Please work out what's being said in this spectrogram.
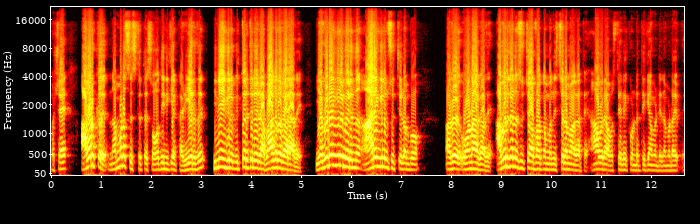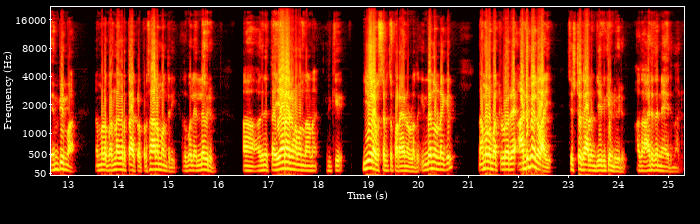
പക്ഷെ അവർക്ക് നമ്മുടെ സിസ്റ്റത്തെ സ്വാധീനിക്കാൻ കഴിയരുത്. ഇനിയെങ്കിലും ഇത്തരത്തിലൊരു അപാകത വരാതെ എവിടെയെങ്കിലും ഇരുന്ന് ആരെങ്കിലും സ്വിച്ച് ഇടുമ്പോൾ അത് ഓൺ ആകാതെ അവർ തന്നെ സ്വിച്ച് ഓഫ് ആക്കുമ്പോൾ നിശ്ചലമാകാത്ത ആ ഒരു അവസ്ഥയിലേക്ക് കൊണ്ടെത്തിക്കാൻ വേണ്ടി നമ്മുടെ എം പിമാർ നമ്മുടെ ഭരണകർത്താക്കൾ പ്രധാനമന്ത്രി അതുപോലെ എല്ലാവരും അതിന് തയ്യാറാകണമെന്നാണ് എനിക്ക് ഈ ഒരു അവസരത്തിൽ പറയാനുള്ളത്. ഇല്ലെന്നുണ്ടെങ്കിൽ നമ്മൾ മറ്റുള്ളവരെ അടിമകളായി ശിഷ്ടകാലം ജീവിക്കേണ്ടി വരും. അത് ആര് തന്നെ ആയിരുന്നാലും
